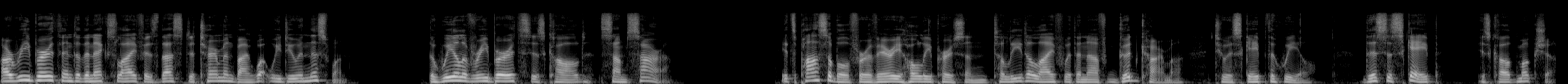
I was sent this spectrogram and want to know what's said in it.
Our rebirth into the next life is thus determined by what we do in this one. The wheel of rebirths is called samsara. It's possible for a very holy person to lead a life with enough good karma to escape the wheel. This escape is called moksha.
